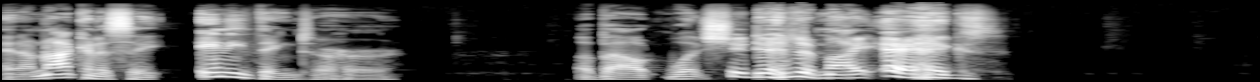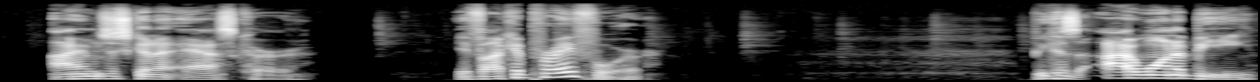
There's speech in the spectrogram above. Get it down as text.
And I'm not going to say anything to her about what she did to my eggs. I'm just going to ask her if I could pray for her. Because I want to be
